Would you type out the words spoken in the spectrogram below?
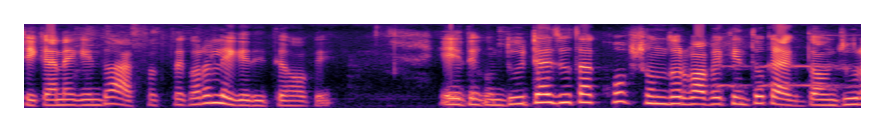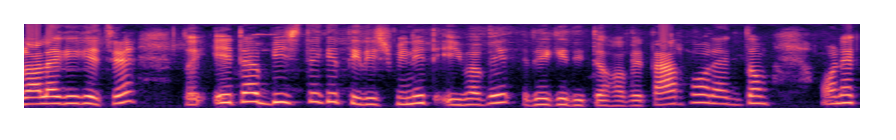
সেখানে কিন্তু আস্তে আস্তে করে লেগে দিতে হবে। এই দেখুন, দুইটা জুতা খুব সুন্দরভাবে কিন্তু একদম জোড়া লেগে গেছে, তো এটা বিশ থেকে তিরিশ মিনিট এইভাবে রেখে দিতে হবে। তারপর একদম অনেক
